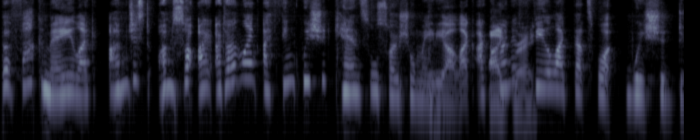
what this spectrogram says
But fuck me, like, I'm just, I'm so, I, I don't like, I think we should cancel social media. Like, I I kind agree. of feel like that's what we should do.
